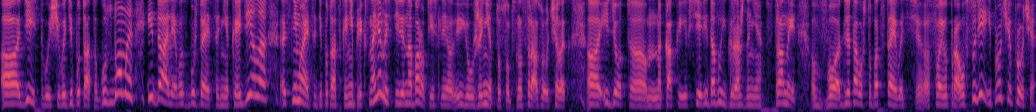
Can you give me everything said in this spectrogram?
э, действующего депутата Госдумы и далее возбуждается некое дело, снимается депутатская неприкосновенность, или наоборот, если ее уже нет, то, собственно, сразу человек э, идет, э, как и все рядовые граждане страны, для того, чтобы отстаивать э, свое право в суде и прочее, прочее.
